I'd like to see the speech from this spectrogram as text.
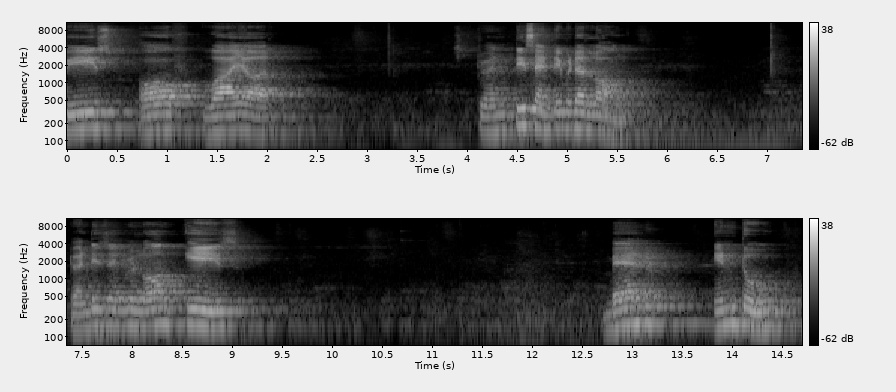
piece of wire 20 centimeter long. 20 centimeter long is bend into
